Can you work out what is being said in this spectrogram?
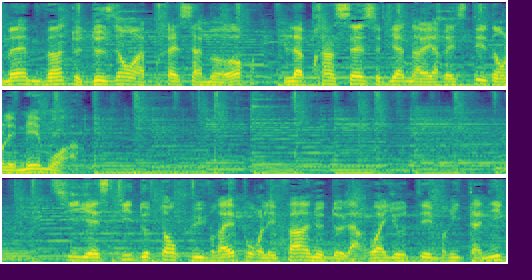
Même 22 ans après sa mort, la princesse Diana est restée dans les mémoires. Est d'autant plus vrai pour les fans de la royauté britannique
